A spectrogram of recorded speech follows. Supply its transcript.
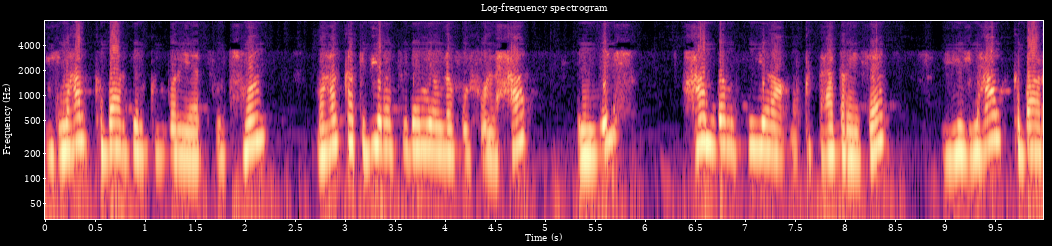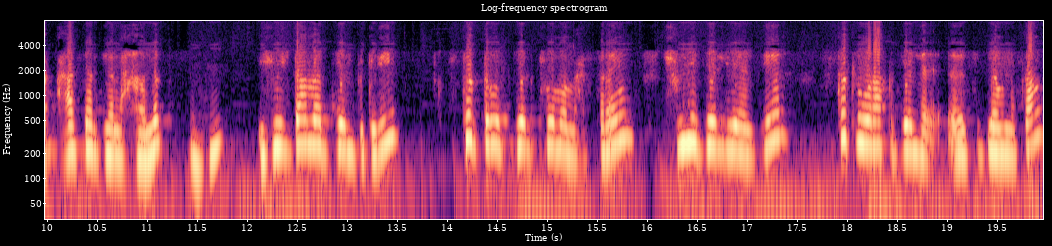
جوج معالق كبار ديال القزبر يابس مطحون معلقة كبيرة سودانية ولا فلفل الحار الملح حامضة مسيرة مقطعة طريفات جوج معالق كبار عسل ديال الحامض. جوج ضامات ديال البقري ستة دروس ديال الثومه معصرين شوية ديال اليازير ستة الوراق ديال آه، سيدنا موسى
